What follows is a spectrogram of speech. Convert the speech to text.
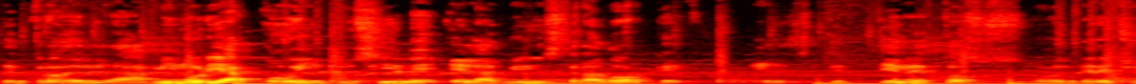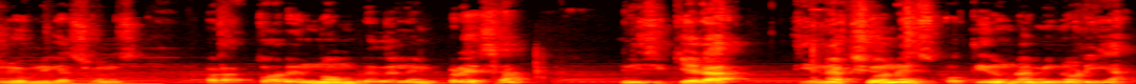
dentro de la minoría o inclusive el administrador que este, tiene todos los derechos y obligaciones para actuar en nombre de la empresa, ni siquiera tiene acciones o tiene una minoría,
